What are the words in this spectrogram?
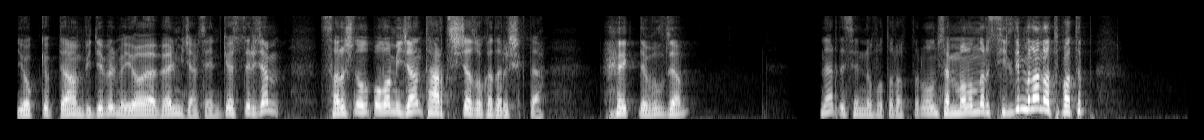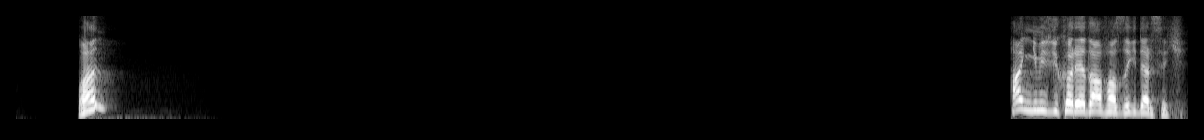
Yok yok devam video bölme. Yok yok bölmeyeceğim seni. Göstereceğim. Sarışın olup olamayacağını tartışacağız o kadar ışıkta. Bekle bulacağım. Nerede senin o fotoğrafların? Oğlum sen bana onları sildin mi lan atıp atıp? Lan? Hangimiz yukarıya daha fazla gidersek?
